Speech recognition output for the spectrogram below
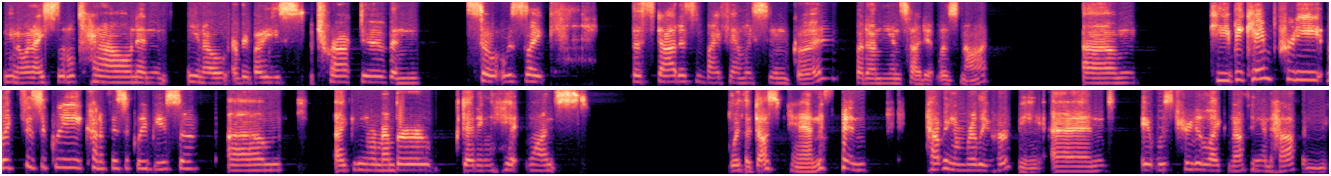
you know a nice little town and you know everybody's attractive and so it was like the status of my family seemed good but on the inside it was not. Um he became pretty like physically kind of physically abusive. Um i can remember getting hit once with a dustpan and having him really hurt me and it was treated like nothing had happened.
